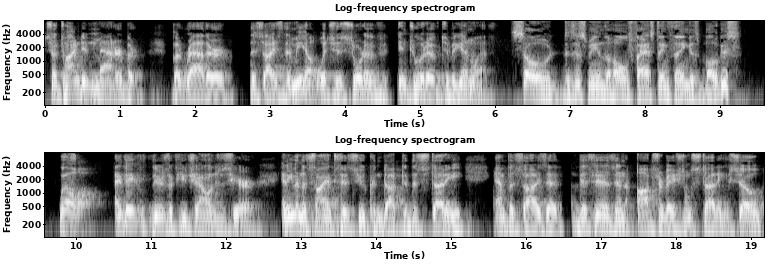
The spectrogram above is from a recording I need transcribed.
So time didn't matter, but but rather the size of the meal, which is sort of intuitive to begin with. So, does this mean the whole fasting thing is bogus? Well, I think there's a few challenges here. And even the scientists who conducted the study emphasize that this is an observational study. So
